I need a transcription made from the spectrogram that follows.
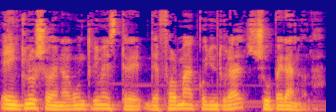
e incluso en algún trimestre de forma coyuntural superándola.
